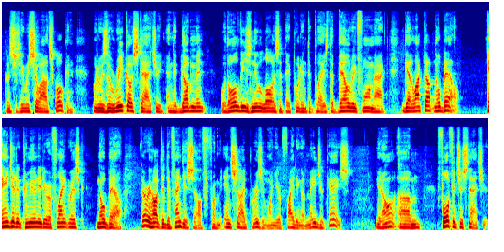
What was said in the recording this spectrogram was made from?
because he was so outspoken. But it was the RICO statute and the government, with all these new laws that they put into place, the Bail Reform Act, you get locked up, no bail. Danger to community or flight risk, no bail. Very hard to defend yourself from inside prison when you're fighting a major case. You know, um, forfeiture statute.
